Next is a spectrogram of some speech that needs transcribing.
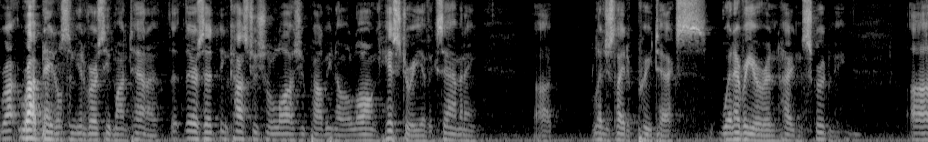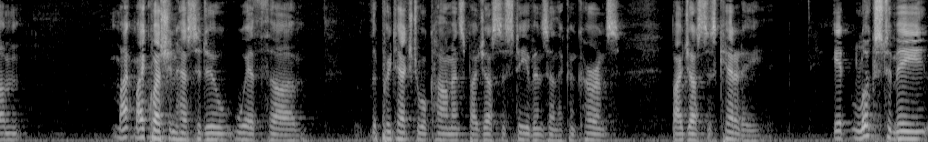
Rob Natelson, University of Montana. There's a, in constitutional law, as you probably know, a long history of examining uh, legislative pretexts, whenever you're in heightened scrutiny. Um, my, my question has to do with um, the pretextual comments by Justice Stevens and the concurrence by Justice Kennedy. It looks to me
